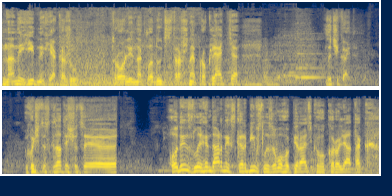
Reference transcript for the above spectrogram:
На негідних я кажу, тролі накладуть страшне прокляття. Зачекайте. Ви хочете сказати, що це один з легендарних скарбів слизового піратського короля, так.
